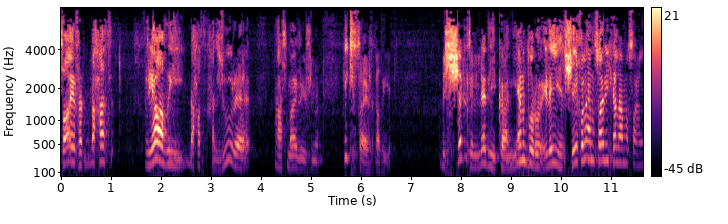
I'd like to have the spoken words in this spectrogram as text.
صاير بحث رياضي بحث حزورة بحث ما يدري شنو هيك صاير القضية. بالشكل الذي كان ينظر إليه الشيخ الأنصاري كلامه صحيح.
